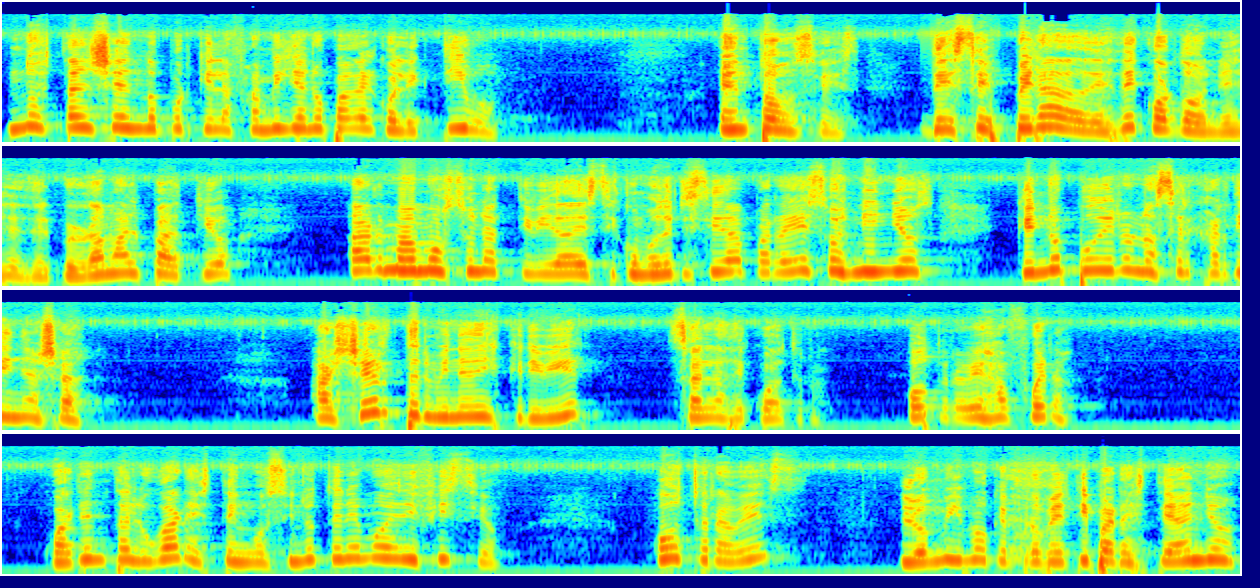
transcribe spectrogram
No están yendo porque la familia no paga el colectivo. Entonces, desesperada desde Cordones, desde el programa Al Patio, armamos una actividad de psicomotricidad para esos niños que no pudieron hacer jardín allá. Ayer terminé de inscribir salas de cuatro, otra vez afuera. 40 lugares tengo, si no tenemos edificio. Otra vez, lo mismo que prometí para este año,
